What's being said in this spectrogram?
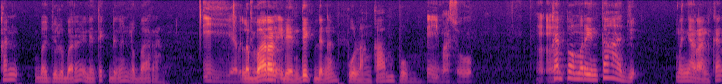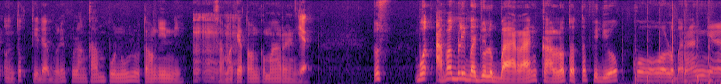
Kan baju lebaran identik dengan lebaran. Iya betul. Lebaran identik dengan pulang kampung. Ih masuk. Kan pemerintah menyarankan untuk tidak boleh pulang kampung dulu tahun ini. Sama kayak tahun kemarin. Ya. Terus buat apa beli baju lebaran kalau tetap video call lebarannya?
